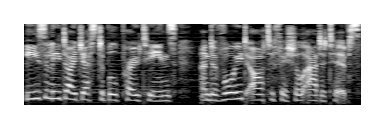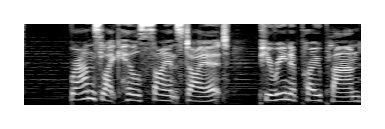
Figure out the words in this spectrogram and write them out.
easily digestible proteins, and avoid artificial additives. Brands like Hill's Science Diet, Purina Pro Plan,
